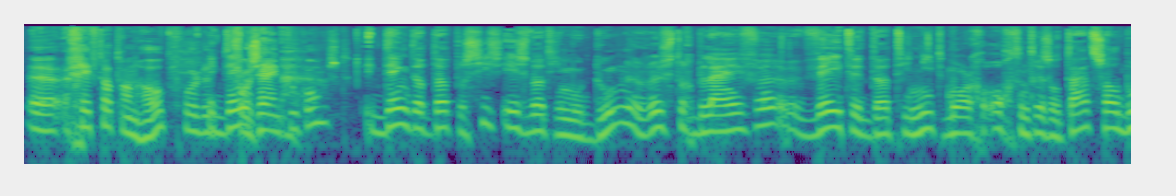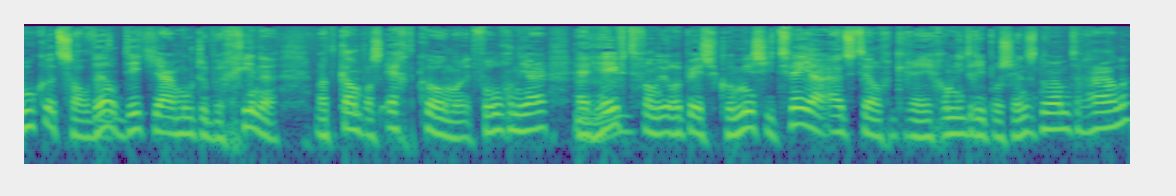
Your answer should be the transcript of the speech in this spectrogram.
Eh, geeft dat dan hoop voor, de, denk- voor zijn toekomst? Ik denk dat dat precies is wat hij moet doen. Rustig blijven. Weten dat hij niet morgenochtend resultaat zal boeken. Het zal wel dit jaar moeten beginnen. Maar het kan pas echt komen het volgende jaar. Hij Mhm. heeft van de Europese Commissie twee jaar uitstel gekregen... om die 3%-norm te halen.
